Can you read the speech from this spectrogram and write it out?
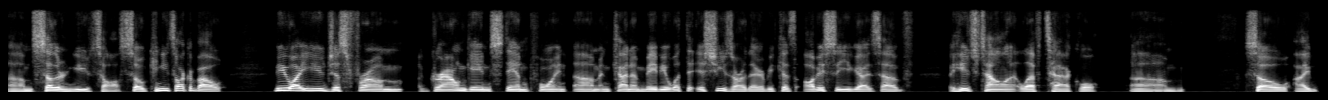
um, Southern Utah. So can you talk about BYU just from a ground game standpoint um, and kind of maybe what the issues are there? Because obviously you guys have a huge talent at left tackle. Um, so I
